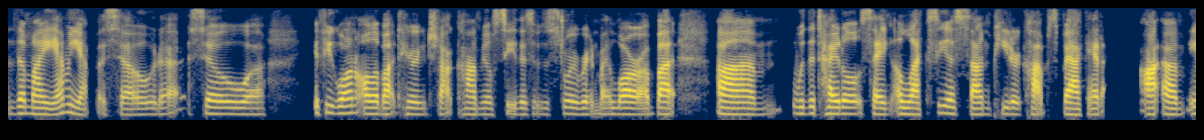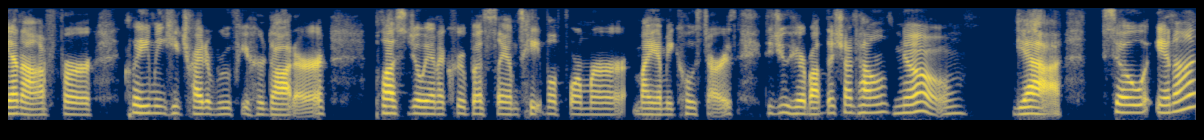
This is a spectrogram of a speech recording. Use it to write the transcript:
the Miami episode, uh, so uh, if you go on allabouttrh.com, you'll see this is a story written by Laura, but um, with the title saying Alexia's son Peter cops back at uh, um, Anna for claiming he tried to roofie her daughter. Plus, Joanna Krupa slams hateful former Miami co-stars. Did you hear about this, Chantel? No. Yeah. So Anna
